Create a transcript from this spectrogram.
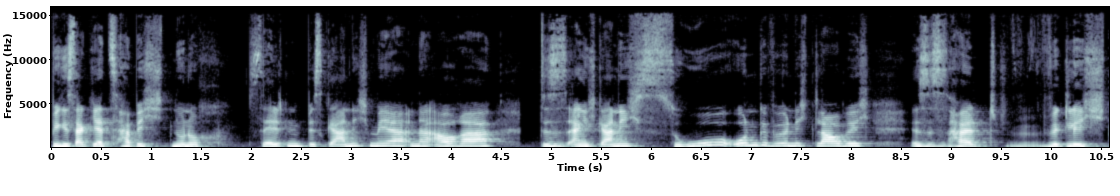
Wie gesagt, jetzt habe ich nur noch selten bis gar nicht mehr eine Aura. Das ist eigentlich gar nicht so ungewöhnlich, glaube ich. Es ist halt wirklich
